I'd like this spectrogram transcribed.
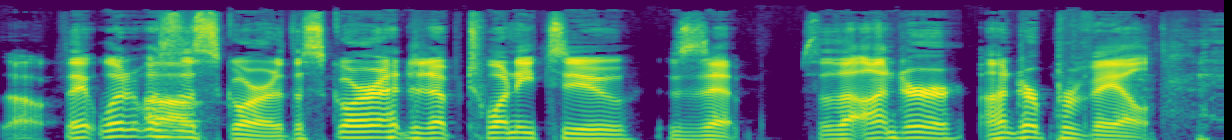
So They, what was Uh, the score? The score ended up 22 zip. So the under under prevailed.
